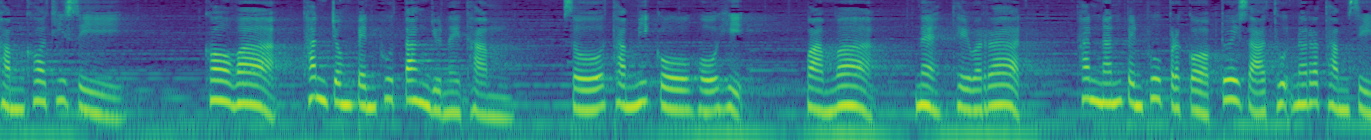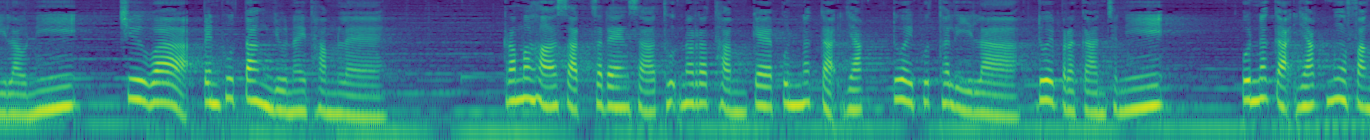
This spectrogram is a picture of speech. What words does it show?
ธรรมข้อที่สี่ข้อว่า ท่านจงเป็นผู้ตั้งอยู่ในธรรม โสธรรมิโกโหหิ ความว่า แน่เทวราช ท่านนั้นเป็นผู้ประกอบด้วยสาธุนรธรรมสี่เหล่านี้ ชื่อว่าเป็นผู้ตั้งอยู่ในธรรมแล พระมหาสัตว์แสดงสาธุนรธรรมแก่ปุณกะยักษ์ด้วยพุทธลีลาด้วยประการชนี้ ปุณกะยักษ์เมื่อฟัง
